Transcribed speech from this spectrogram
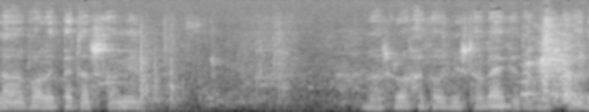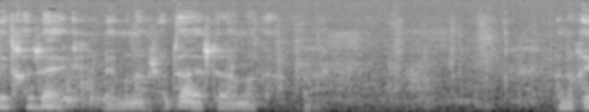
לעבור את בית הסלמים. ואז רוח הקודש מסתלקת, אבל צריכה להתחזק באמונה פשוטה, אסתר המלכה. אנוכי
